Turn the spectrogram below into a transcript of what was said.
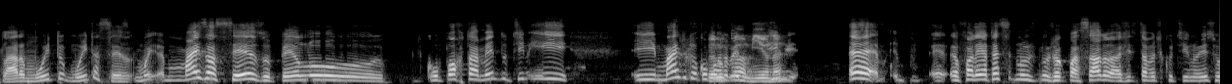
claro, muito, muito aceso. Muito, mais aceso pelo comportamento do time e, e mais do que o comportamento pelo caminho, do time, né? É, eu falei até no, no jogo passado, a gente estava discutindo isso,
